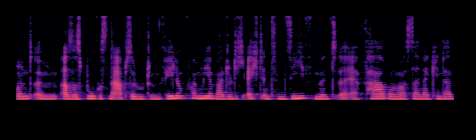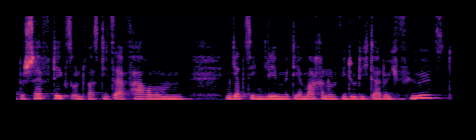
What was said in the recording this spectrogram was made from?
Und ähm, also das Buch ist eine absolute Empfehlung von mir, weil du dich echt intensiv mit äh, Erfahrungen aus deiner Kindheit beschäftigst und was diese Erfahrungen im jetzigen Leben mit dir machen und wie du dich dadurch fühlst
